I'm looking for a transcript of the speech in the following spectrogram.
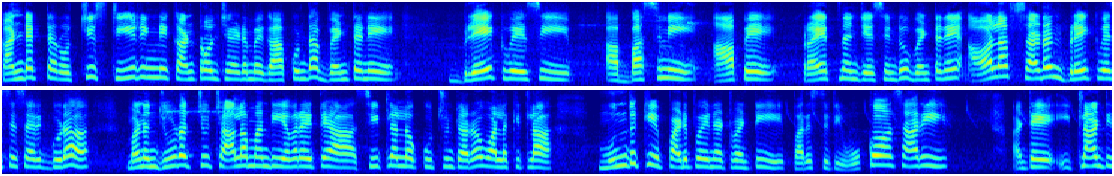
కండక్టర్ వచ్చి స్టీరింగ్ని కంట్రోల్ చేయడమే కాకుండా వెంటనే బ్రేక్ వేసి ఆ బస్ని ఆపే ప్రయత్నం చేసిండు. వెంటనే ఆల్ ఆఫ్ సడన్ బ్రేక్ వేసేసరికి కూడా మనం చూడొచ్చు చాలామంది ఎవరైతే ఆ సీట్లలో కూర్చుంటారో వాళ్ళకి ఇట్లా ముందుకి పడిపోయినటువంటి పరిస్థితి. ఒక్కోసారి అంటే ఇట్లాంటి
